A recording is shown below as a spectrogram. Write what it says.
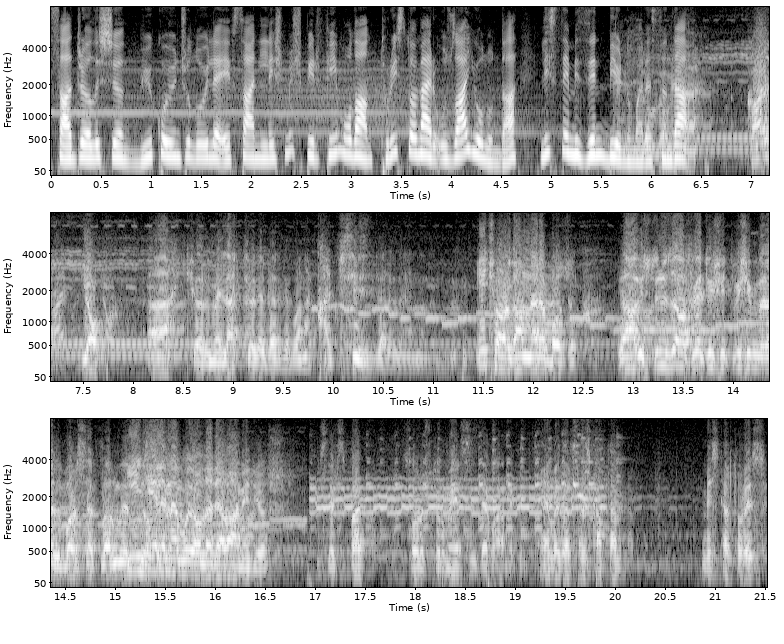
Sadri Alış'ın büyük oyunculuğuyla efsaneleşmiş bir film olan Turist Ömer Uzay Yolunda listemizin bir numarasında. Kalp yok. Ah, kör melek öyle derdi bana, kalpsiz derdi? İç organları bozuk. Ya üstünüze afiyet üşütmüşüm biraz bağırsaklarımı. İnceleme bu yolda devam ediyor. Mr. Spock, soruşturmaya siz devam edin. Emredersiniz kaptan. Mr. Turist,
